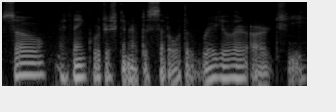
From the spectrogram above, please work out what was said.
so I think we're just gonna have to settle with a regular RG.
